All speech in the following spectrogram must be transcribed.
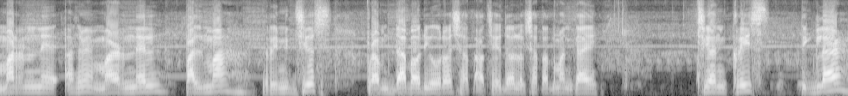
Marne, ah, sabi, Marnel Palma Remedios from Davao de Oro. Shout out sa idol. Shout out naman kay Chian Chris Tiglar.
